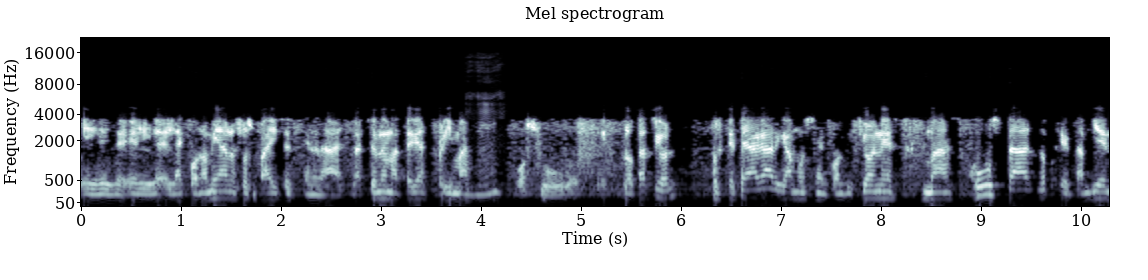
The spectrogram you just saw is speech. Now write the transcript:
eh, la economía de nuestros países en la extracción de materias primas o su explotación, pues que se haga, digamos, en condiciones más justas, ¿no? que también,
